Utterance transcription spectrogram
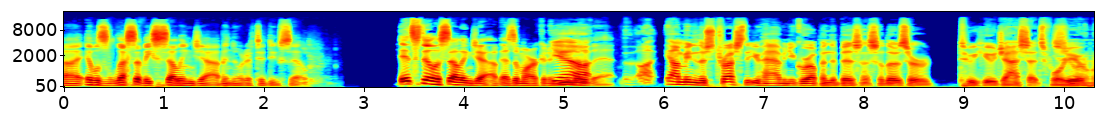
uh, it was less of a selling job in order to do so. It's still a selling job as a marketer. Yeah, you know that. I mean, there's trust that you have and you grew up in the business. So those are two huge assets for sure. you.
